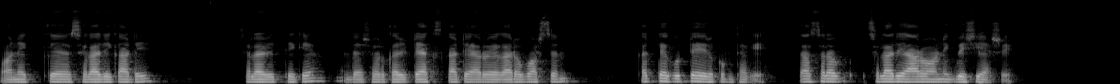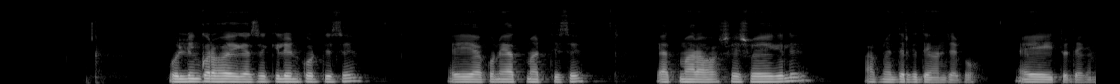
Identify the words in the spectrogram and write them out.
অনেক স্যালারি কাটে। স্যালারির থেকে এটা সরকারি ট্যাক্স কাটে আরও এগারো পার্সেন্ট। কাটতে করতে এরকম থাকে। তাছাড়া স্যালারি আরও অনেক বেশি আসে। ওয়েল্ডিং করা হয়ে গেছে ক্লিন করতেছে। এই এখন অ্যাত মারতেছে। অ্যাত মারা শেষ হয়ে গেলে আপনাদেরকে দেখান যাব। এই তো দেখেন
